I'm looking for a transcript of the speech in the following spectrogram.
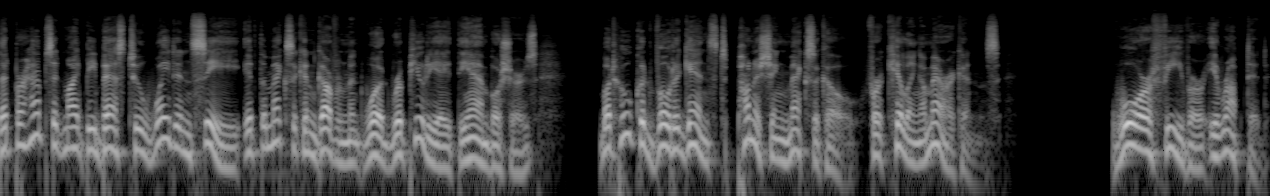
that perhaps it might be best to wait and see if the Mexican government would repudiate the ambushers. But who could vote against punishing Mexico for killing Americans? War fever erupted.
